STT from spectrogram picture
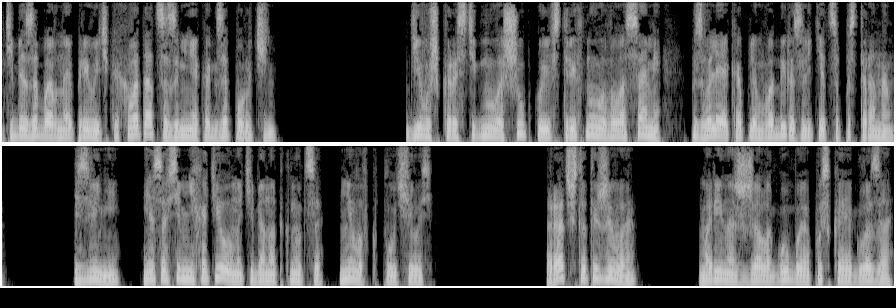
У тебя забавная привычка хвататься за меня, как за поручень». Девушка расстегнула шубку и встряхнула волосами, позволяя каплям воды разлететься по сторонам. «Извини, я совсем не хотела на тебя наткнуться, неловко получилось». «Рад, что ты жива». Марина сжала губы, опуская глаза.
